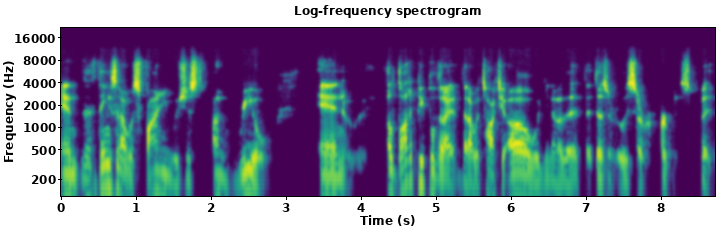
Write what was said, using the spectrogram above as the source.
And the things that I was finding was just unreal. And a lot of people that I that I would talk to, oh, well, you know, that, that doesn't really serve a purpose. But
